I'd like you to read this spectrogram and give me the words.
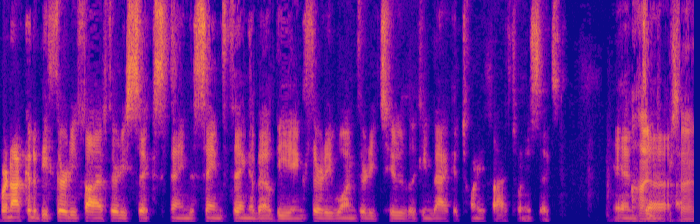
we're not going to be 35 36 saying the same thing about being 31 32 looking back at 25 26 and 100. uh,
